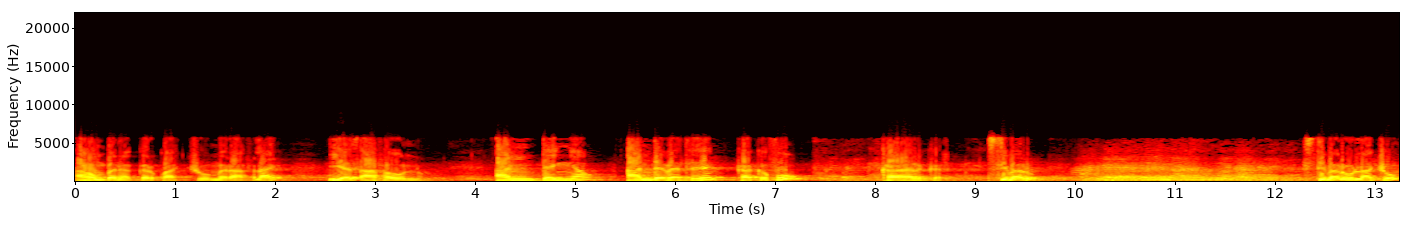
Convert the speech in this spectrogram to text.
አሁን በነገርኳችሁ ምዕራፍ ላይ የጻፈውን ነው። አንደኛው አንደበትህን ከክፉ ከልክል። እስቲ በሉ እስቲ በሉ ሁላችሁም።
